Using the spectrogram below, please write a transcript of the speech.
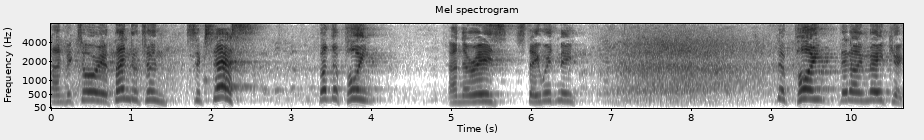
and Victoria Pendleton success. But the point, and there is, stay with me, the point that I'm making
